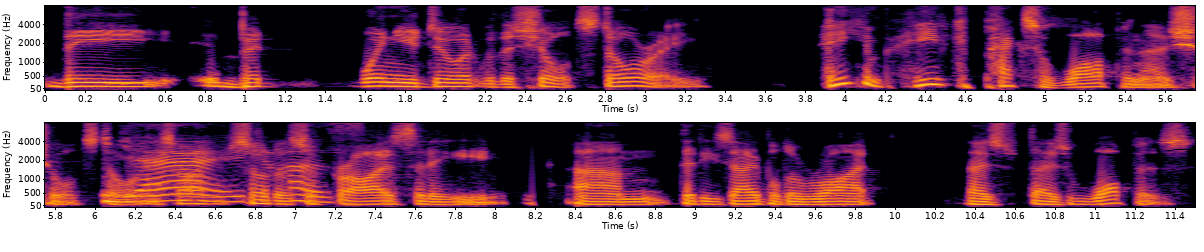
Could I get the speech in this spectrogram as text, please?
the but when you do it with a short story, he can he packs a wallop in those short stories. Yeah, I'm sort does. of surprised that he um, that he's able to write those those whoppers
